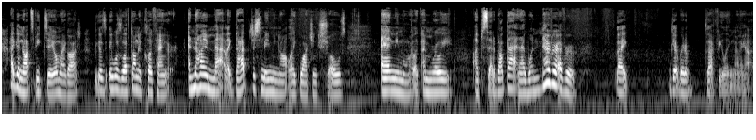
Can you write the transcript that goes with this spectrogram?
I could not speak today. Oh my gosh, because it was left on a cliffhanger. And now I'm mad. Like that just made me not like watching shows anymore. Like I'm really upset about that and I will never ever like get rid of that feeling that I had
